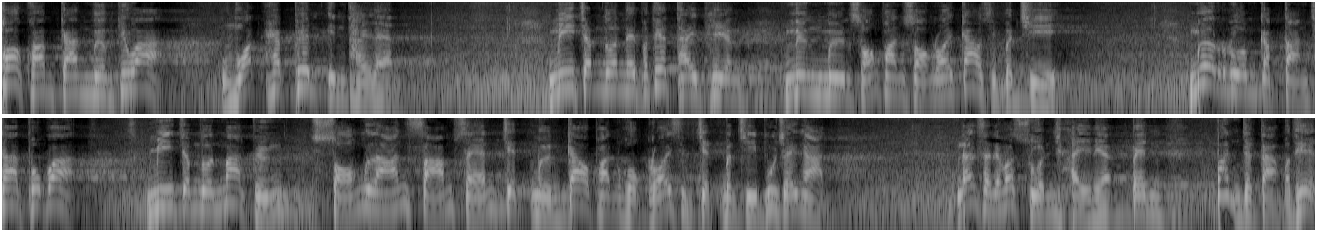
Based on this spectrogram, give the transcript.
ข้อความการเมืองที่ว่า what happened in Thailand มีจำนวนในประเทศไทยเพียง 12,290 บัญชี เมื่อรวมกับต่างชาติพบว่ามีจำนวนมากถึง 2,379,617 บัญชีผู้ใช้งาน นั่นแสดงว่าส่วนใหญ่เนี่ยเป็นปั้นจากต่างประเทศ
